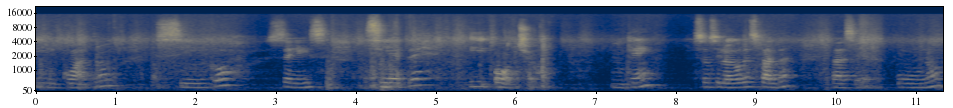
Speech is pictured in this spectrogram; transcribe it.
y cuatro, cinco, seis, siete y ocho. Ok, eso si lo hago de espalda, va a ser 1,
